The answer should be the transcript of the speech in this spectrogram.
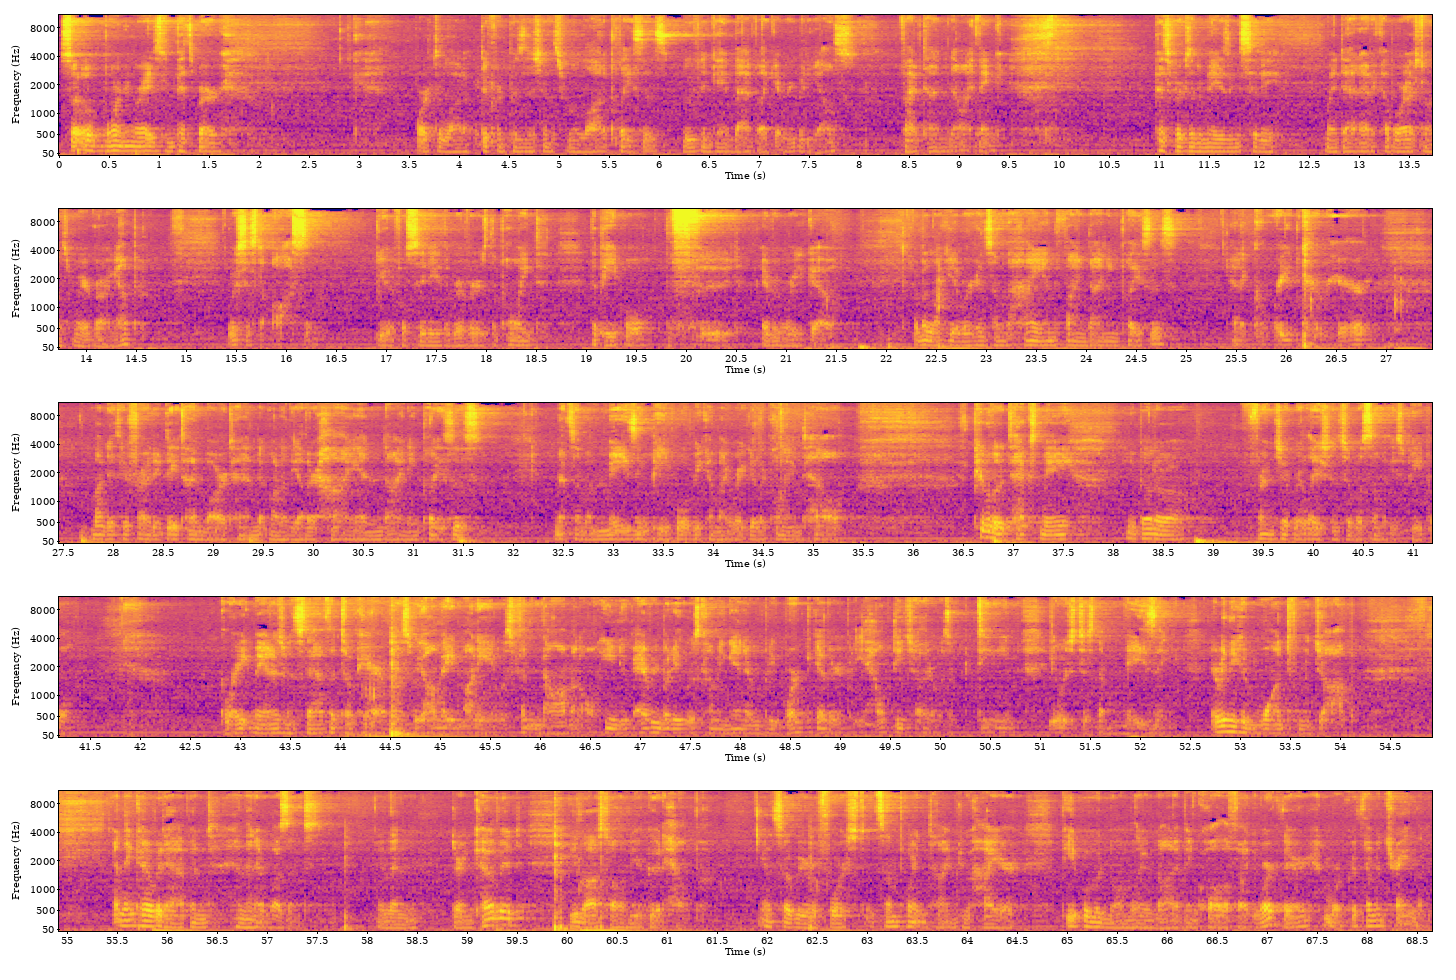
So, born and raised in Pittsburgh, worked a lot of different positions from a lot of places, moved and came back like everybody else, five times now, I think. Pittsburgh's an amazing city. My dad had a couple restaurants when we were growing up. It was just awesome. Beautiful city, the rivers, the point, the people, the food, everywhere you go. I've been lucky to work in some of the high end fine dining places. Had a great career. Monday through Friday, daytime bartend at one of the other high end dining places met some amazing people, who become my regular clientele. People that text me, you build a friendship relationship with some of these people. Great management staff that took care of us. We all made money. It was phenomenal. You knew everybody that was coming in. Everybody worked together. Everybody helped each other. It was a team. It was just amazing. Everything you could want from a job. And then COVID happened, and then it wasn't. And then during COVID, you lost all of your good help. And so we were forced at some point in time to hire people who would normally not have been qualified to work there and work with them and train them.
